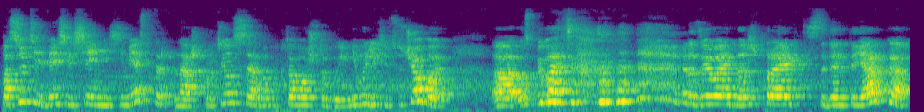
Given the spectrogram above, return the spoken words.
По сути, весь весенний семестр наш крутился вокруг того, чтобы не вылететь с учебы, а успевать развивать наш проект «Студенты ярко»,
